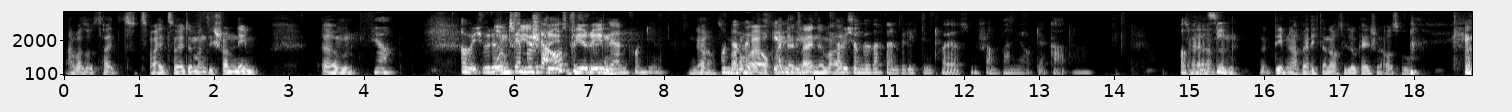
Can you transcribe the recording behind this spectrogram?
Aber so Zeit zu zweit sollte man sich schon nehmen. Ähm, Ja. Aber ich würde Und gerne mal wieder ausgeführt werden von dir. ja, Und dann wir ja ich auch, wenn der den, Kleine mal. Habe ich schon gesagt, dann will ich den teuersten Champagner auf der Karte haben. Aus ja, Prinzip. dann, demnach werde ich dann auch die Location aussuchen.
